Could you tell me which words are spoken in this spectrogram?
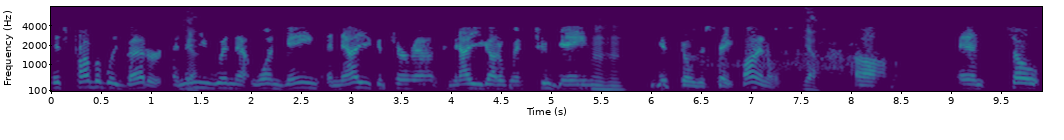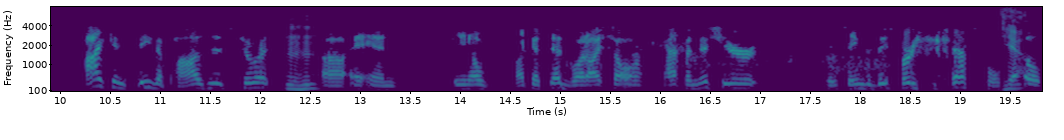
it's probably better. And then Yeah. you win that one game, and now you can turn around. Now you got to win two games mm-hmm. to get to go to the state finals. Yeah. Um, and so I can see the positives to it. Mm-hmm. Uh, and you know, like I said, what I saw happen this year, it seemed to be pretty successful. Yeah. So,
